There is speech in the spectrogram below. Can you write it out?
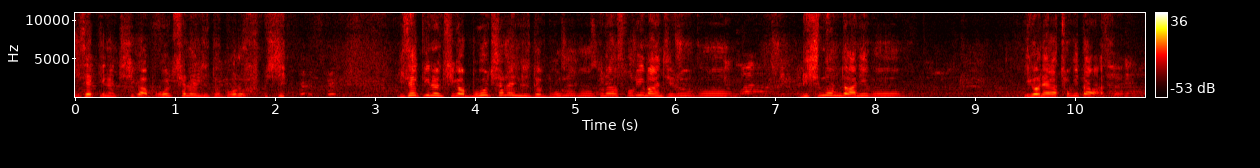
이 새끼는 지가 뭘 쳐낸지도 모르고 씨. 이 새끼는 지가 뭘 쳐낸지도 모르고 그냥 소리만 지르고 미친놈도 아니고. 이거 내가 톡 있다 왔어요.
